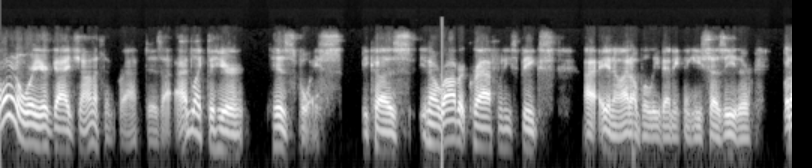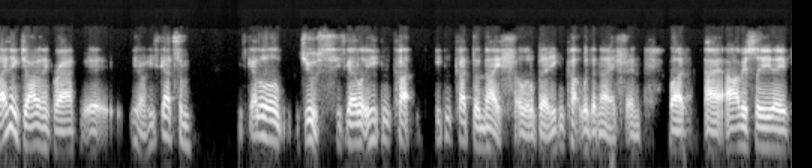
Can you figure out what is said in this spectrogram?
I want to know where your guy Jonathan Kraft is. I, would like to hear his voice because you know Robert Kraft when he speaks, I you know I don't believe anything he says either. but I think Jonathan Kraft, uh, you know, he's got some, he's got a little juice. He's got, a, he can cut, he can cut the knife a little bit. He can cut with the knife, and but I, obviously they've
